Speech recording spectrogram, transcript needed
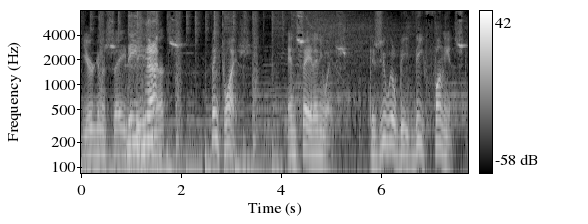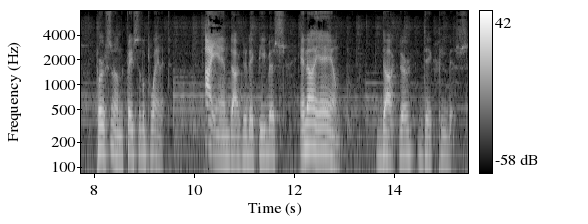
you're gonna say These these nut- nuts, think twice and say it anyways, because you will be the funniest person on the face of the planet. I am Dr. Dick Pebis, And I am Dr. Dick Pebis.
